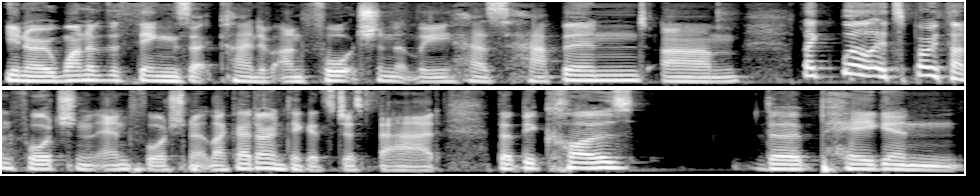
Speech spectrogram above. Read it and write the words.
you know one of the things that kind of unfortunately has happened um like well it's both unfortunate and fortunate. Like i don't think it's just bad but because the pagan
